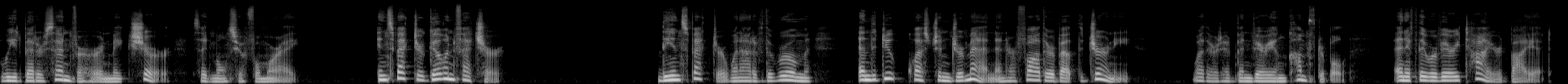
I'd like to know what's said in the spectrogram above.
We had better send for her and make sure, said Monsieur Formery. Inspector, go and fetch her. The inspector went out of the room, and the Duke questioned Germaine and her father about the journey, whether it had been very uncomfortable, and if they were very tired by it.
